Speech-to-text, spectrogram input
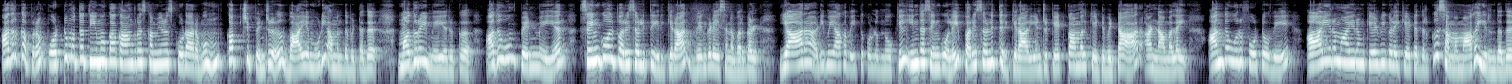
அதற்கப்புறம் ஒட்டுமொத்த திமுக காங்கிரஸ் கம்யூனிஸ்ட் கூடாரமும் கப் சிப் என்று வாய மூடி மதுரை மேயருக்கு அதுவும் பெண் மேயர் செங்கோல் பரிசளித்து இருக்கிறார் வெங்கடேசன் அவர்கள். யார அடிமையாக வைத்துக் கொள்ளும் நோக்கில் இந்த செங்கோலை பரிசளித்து இருக்கிறார் என்று கேட்காமல் கேட்டுவிட்டார் அண்ணாமலை. அந்த ஒரு போட்டோவே ஆயிரம் ஆயிரம் கேள்விகளை கேட்டதற்கு சமமாக இருந்தது.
